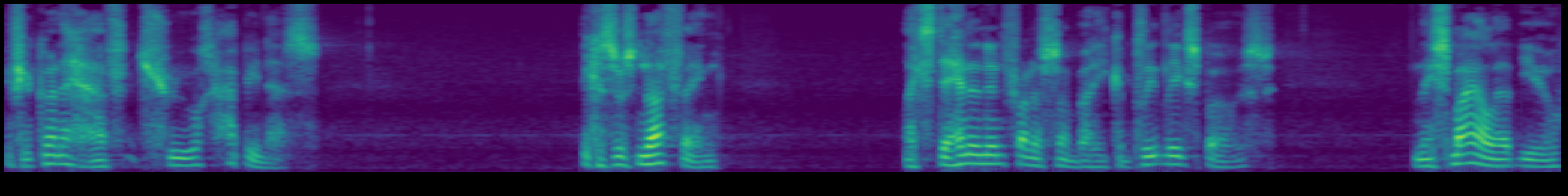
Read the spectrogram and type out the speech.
if you're going to have true happiness. Because there's nothing like standing in front of somebody completely exposed, and they smile at you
